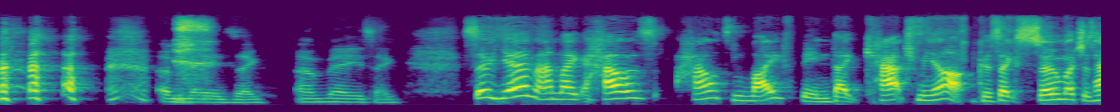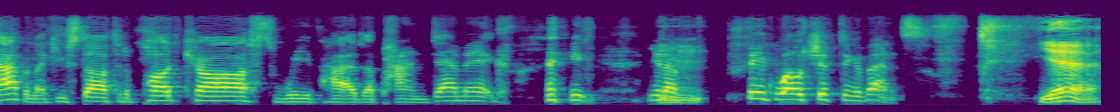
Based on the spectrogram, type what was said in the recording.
Amazing amazing. So yeah man like how's how's life been? Like catch me up because like so much has happened. Like you started a podcast we've had a pandemic you know mm. big world shifting events. Yeah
